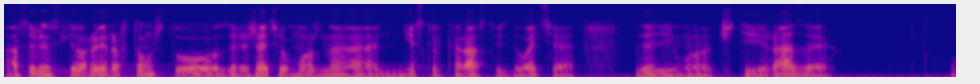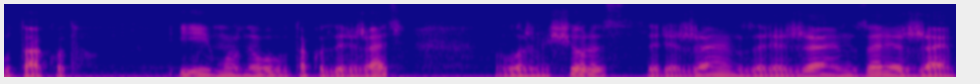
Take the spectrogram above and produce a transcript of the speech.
Особенность ливарвера в том, что заряжать его можно несколько раз. То есть давайте зададим его 4 раза. Вот так вот. И можно его вот так вот заряжать. Ложим еще раз. Заряжаем, заряжаем, заряжаем.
